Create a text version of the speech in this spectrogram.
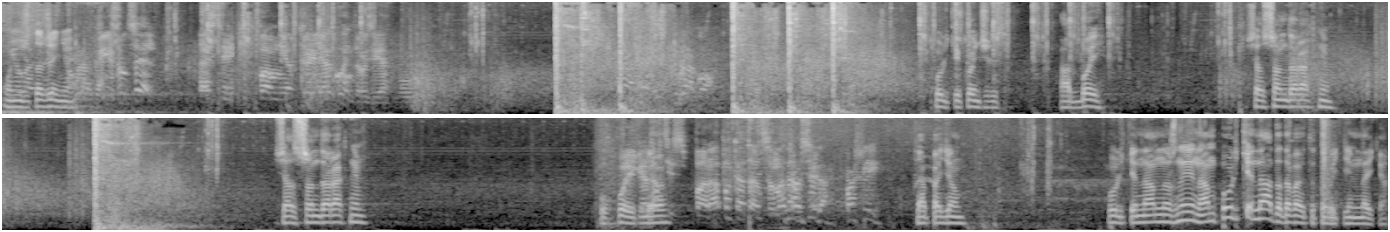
уничтожению. Врага. Вижу цель. Остерег... По мне открыли огонь, друзья. Сражаюсь с врагом. Пульки кончились. Отбой. Сейчас шандарахнем. Сейчас шандарахнем. Уходит. Готовьтесь, пора покататься на Нам тросе. сюда. Пошли. Сейчас пойдем. Пульки нам нужны, нам пульки надо. Давай вот это выкинем нахер.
